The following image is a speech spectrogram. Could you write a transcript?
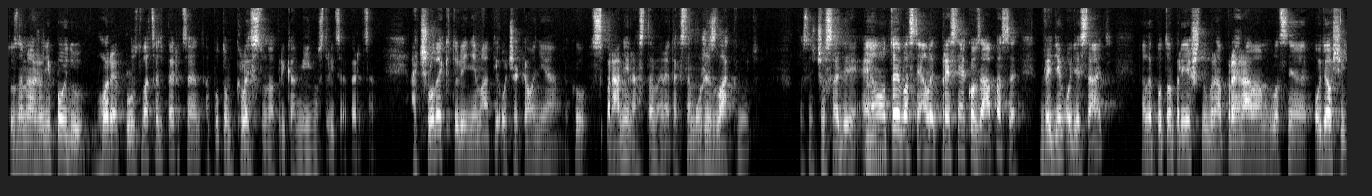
To znamená, že oni pôjdu hore plus 20% a potom klesnú napríklad minus 30%. A človek, ktorý nemá tie očakávania ako správne nastavené, tak sa môže zlaknúť. Vlastne, čo sa deje. Mm. No, to je vlastne ale presne ako v zápase. Vediem o 10, ale potom príde šnúra a prehrávam vlastne o ďalších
